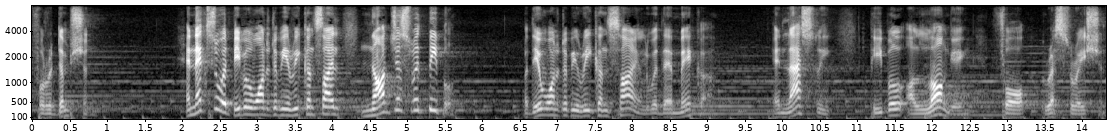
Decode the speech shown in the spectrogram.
for redemption. And next to it, people wanted to be reconciled not just with people, but they wanted to be reconciled with their Maker. And lastly, people are longing for restoration.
